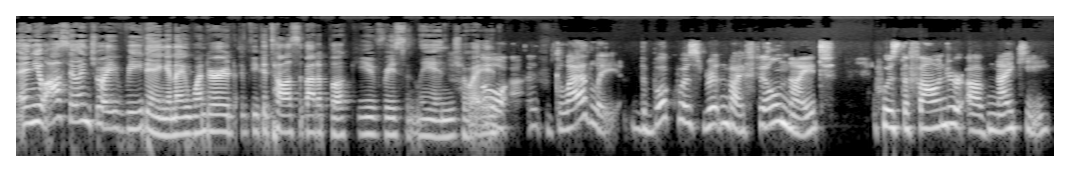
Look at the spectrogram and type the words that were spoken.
And you also enjoy reading. And I wondered if you could tell us about a book you've recently enjoyed. Oh, gladly. The book was written by Phil Knight, who is the founder of Nike.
